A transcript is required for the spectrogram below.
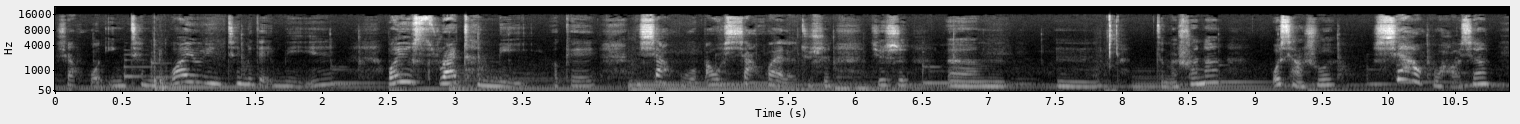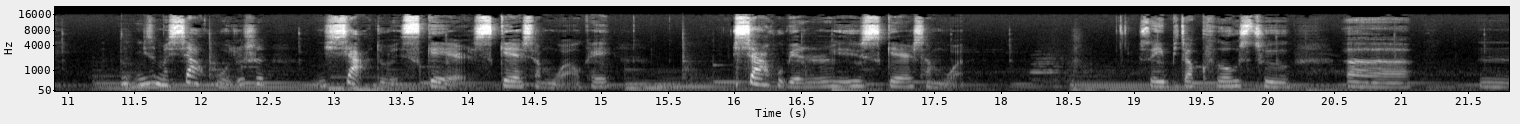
吓唬我 intimidate，why you intimidate me？Why you threaten me? 吓唬我，把我吓坏了。就是就是，嗯嗯，怎么说呢？我想说吓唬好像，你怎么吓唬我？就是你吓，对不对？Scare，scare someone。OK，吓唬别人，you scare someone。所以比较 close to，呃，嗯。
